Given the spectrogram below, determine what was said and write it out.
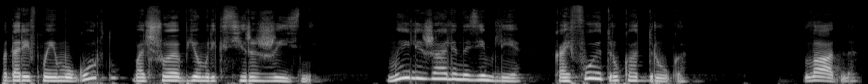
подарив моему горлу большой объем эликсира жизни. Мы лежали на земле, кайфуя друг от друга. «Ладно,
